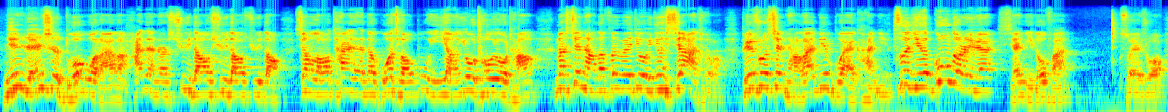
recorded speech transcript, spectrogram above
您人是夺过来了，还在那絮叨絮叨絮叨，像老太太的裹脚布一样又臭又长，那现场的氛围就已经下去了。别说现场来宾不爱看你，自己的工作人员嫌你都烦。所以说，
